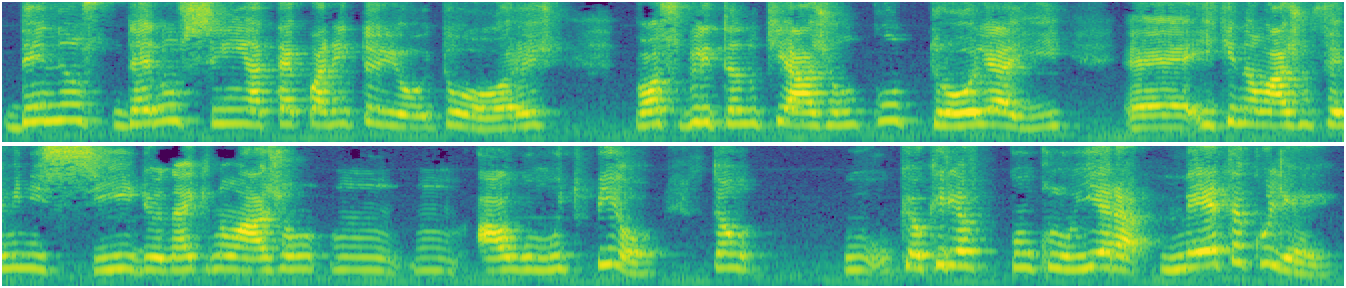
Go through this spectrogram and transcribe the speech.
denuncie até 48 horas, possibilitando que haja um controle aí é, e que não haja um feminicídio, né, que não haja um, um, um, algo muito pior. Então, o, o que eu queria concluir era meta colher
